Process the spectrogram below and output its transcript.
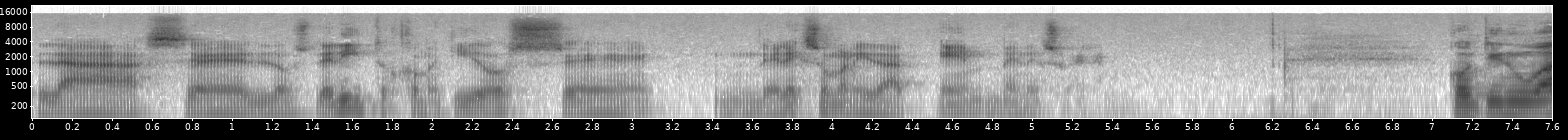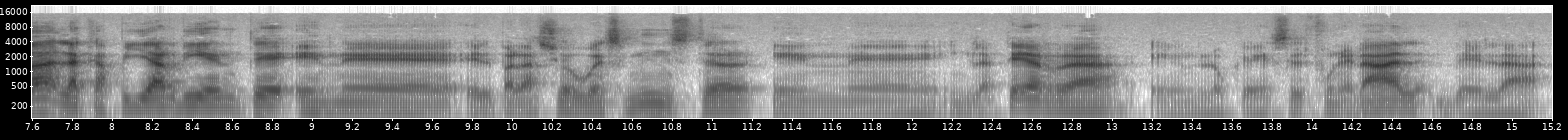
las, eh, los delitos cometidos eh, de lesa humanidad en Venezuela. Continúa la capilla ardiente en eh, el Palacio de Westminster, en Inglaterra, en lo que es el funeral de la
